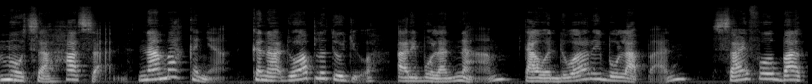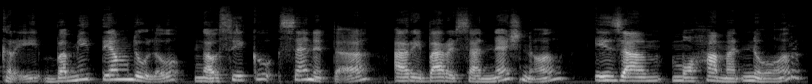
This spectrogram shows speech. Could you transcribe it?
Musa Hassan. Nama kenya kena 27 hari bulan 6 tahun 2008, Saiful Bakri bermitiang dulu dengan siku senator Ari Barisan Nasional, Izam Muhammad Nur,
